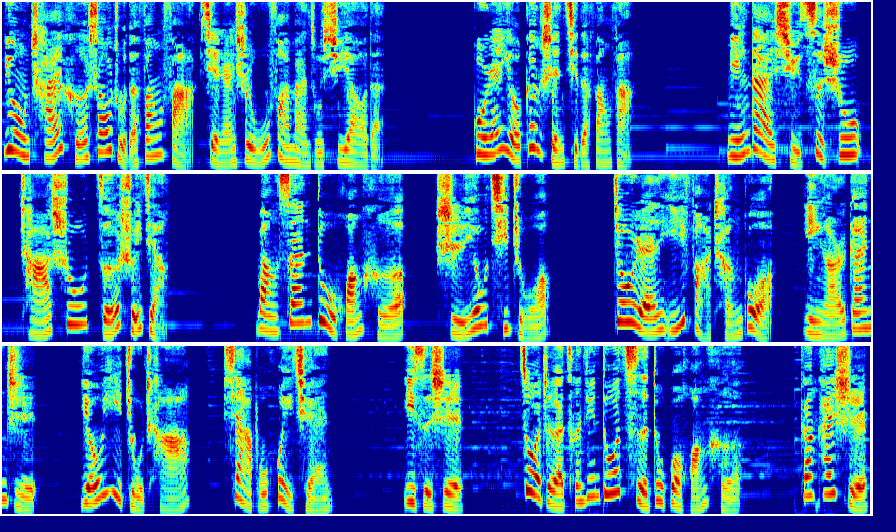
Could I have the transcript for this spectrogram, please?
用柴禾烧煮的方法显然是无法满足需要的。古人有更神奇的方法。明代许次书《茶书择水讲》：“往三渡黄河，始忧其浊。周人以法成过，饮而甘之。”游艺煮茶，下不会泉。意思是，作者曾经多次渡过黄河，刚开始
